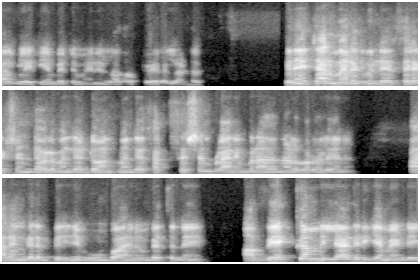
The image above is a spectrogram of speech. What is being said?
കാൽക്കുലേറ്റ് ചെയ്യാൻ പറ്റും. അതിനുള്ള സോഫ്റ്റ്വെയർ എല്ലാം ഉണ്ട്. പിന്നെ H R management selection development advancement succession planning പിന്നെ അതെന്നാൾ പറഞ്ഞല്ലോ ഞാൻ ആരെങ്കിലും പിരിഞ്ഞു പോകുമ്പോൾ അതിന് മുമ്പേ തന്നെ ആ വേക്കം ഇല്ലാതിരിക്കാൻ വേണ്ടി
